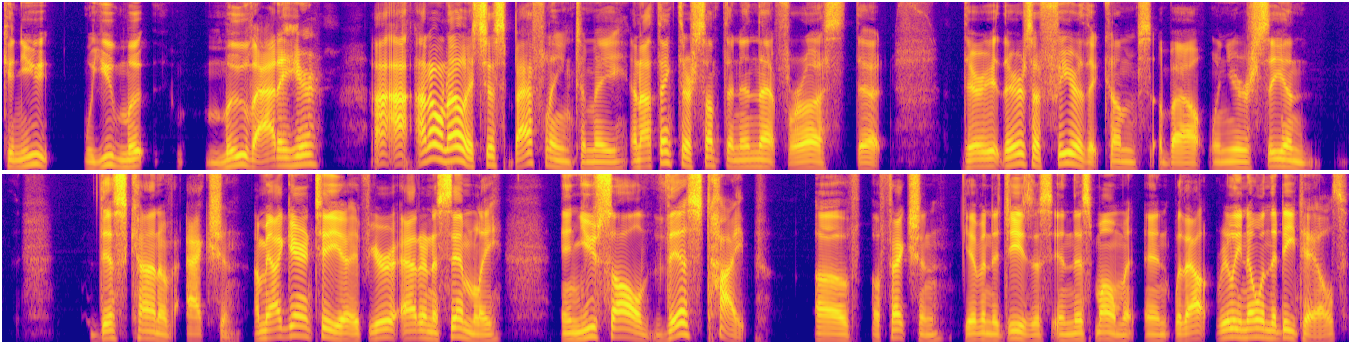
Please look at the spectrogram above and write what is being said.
Can you will you move move out of here? I, I I don't know. It's just baffling to me, and I think there's something in that for us that there there's a fear that comes about when you're seeing this kind of action. I mean, I guarantee you, if you're at an assembly and you saw this type of affection given to Jesus in this moment, and without really knowing the details,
